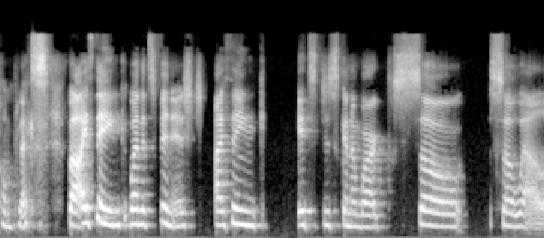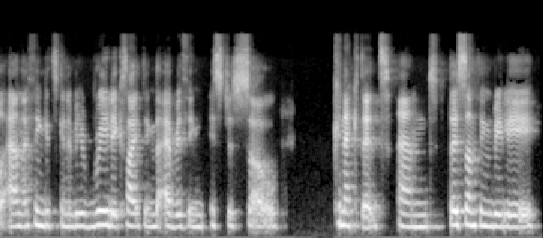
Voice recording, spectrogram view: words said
complex. But i think when it's finished i think it's just gonna work so so well. And i think it's gonna be really exciting that everything is just so connected and there's something really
